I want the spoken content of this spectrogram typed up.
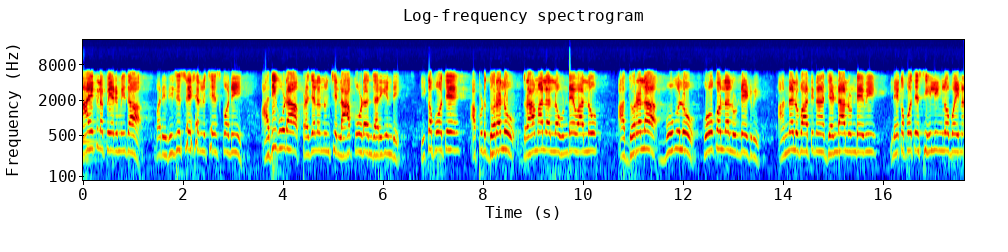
నాయకుల పేరు మీద మరి రిజిస్ట్రేషన్లు చేసుకొని అది కూడా ప్రజల నుంచి లాక్కోవడం జరిగింది. ఇకపోతే అప్పుడు దొరలు గ్రామాలలో ఉండేవాళ్ళు ఆ దొరల భూములు కోకొల్లలు ఉండేటివి. అన్నలు బాతిన జెండాలు ఉండేవి లేకపోతే సీలింగ్లో పోయిన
